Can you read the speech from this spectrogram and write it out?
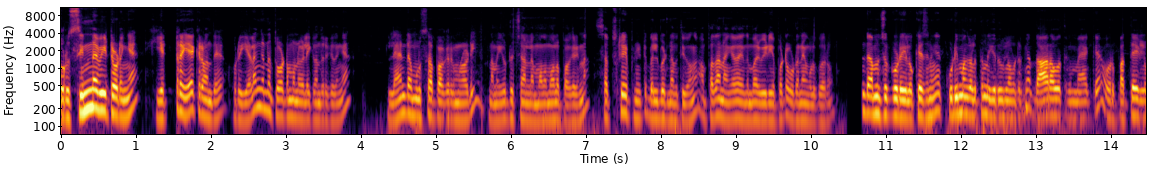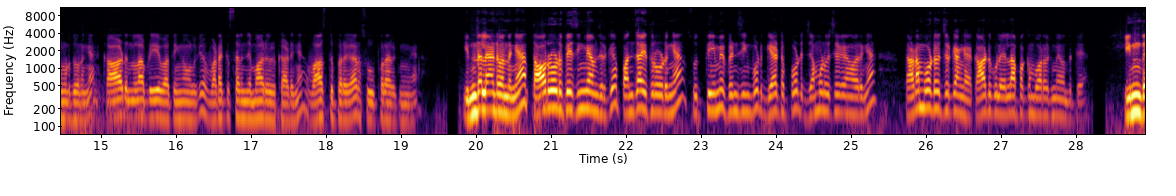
ஒரு சின்ன வீட்டோடங்க எட்டரை ஏக்கர் வந்து ஒரு இளங்கன்னு தோட்டமான விலைக்கு வந்திருக்குதுங்க. லேண்டை முழுசாக பார்க்குறதுக்கு முன்னாடி நம்ம யூடியூப் சேனலில் முத முதல்ல பார்க்குறீங்கன்னா சப்ஸ்கிரைப் பண்ணிவிட்டு பெல் பட்டன் அமைத்துக்கோங்க அப்போ தான் நாங்கள் இந்த மாதிரி வீடியோ போட்டு உடனே உங்களுக்கு வரும். இந்த அமைச்சக்கூடிய லொக்கேஷனுங்க குடிமங்கலத்தில் இருபது கிலோமீட்டருங்க தாராவத்துக்கு மேக்க ஒரு பத்தே கிலோமீட்டர் வருங்க காடு நல்லா அப்படியே பார்த்தீங்கன்னா உங்களுக்கு வடக்கு சரிஞ்ச மாதிரி ஒரு காடுங்க. வாஸ்து பிரகாரம் சூப்பராக இருக்குங்க. இந்த லேண்ட் வந்துங்க தார் ரோடு ஃபேஸிங்லேயே அமைஞ்சிருக்கு. பஞ்சாயத்து ரோடுங்க. சுற்றியுமே ஃபென்சிங் போட்டு கேட்டை போட்டு ஜம்முன்னு வச்சுருக்காங்க வருங்க தடம் போட்டு வச்சுருக்காங்க. காட்டுக்குள்ளே எல்லா பக்கம் போகிறதுக்குமே வந்துட்டு. இந்த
